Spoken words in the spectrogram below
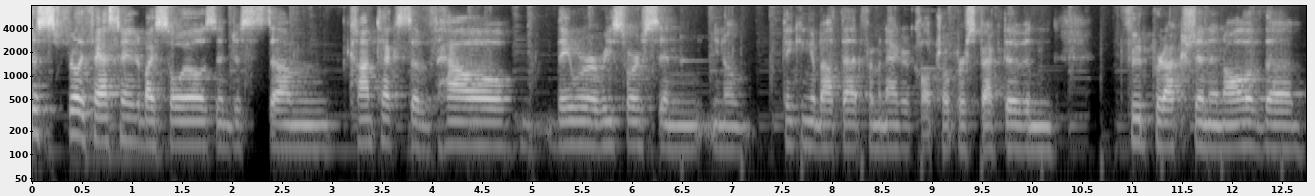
just really fascinated by soils and just um, context of how they were a resource and you know thinking about that from an agricultural perspective and food production and all of the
